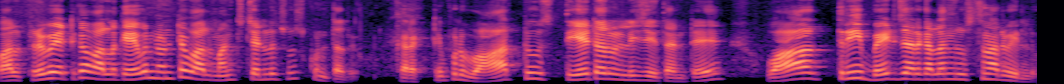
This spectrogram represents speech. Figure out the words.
వాళ్ళు ప్రైవేట్గా వాళ్ళకి ఏమన్నా ఉంటే వాళ్ళు మంచి చెడ్లు చూసుకుంటారు. కరెక్ట్ ఇప్పుడు వార్ టూ థియేటర్ రిలీజ్ అవుతుంటే వార్ త్రీ బయట జరగాలని చూస్తున్నారు వీళ్ళు.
